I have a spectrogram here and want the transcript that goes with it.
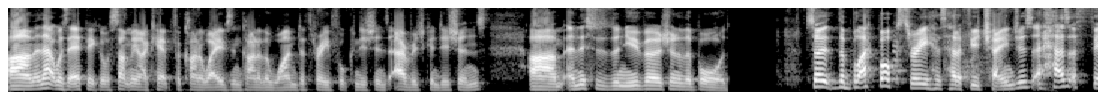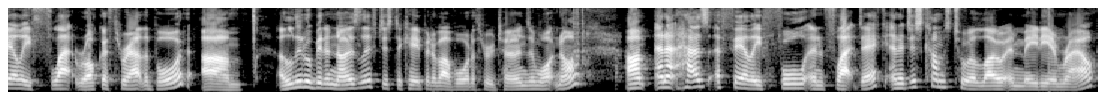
Um, and that was epic. It was something I kept for kind of waves in kind of the one to three foot conditions, average conditions. Um, and this is the new version of the board. So the Blak Box 3 has had a few changes. It has a fairly flat rocker throughout the board, um, a little bit of nose lift just to keep it above water through turns and whatnot. Um, and it has a fairly full and flat deck and it just comes to a low and medium rail,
